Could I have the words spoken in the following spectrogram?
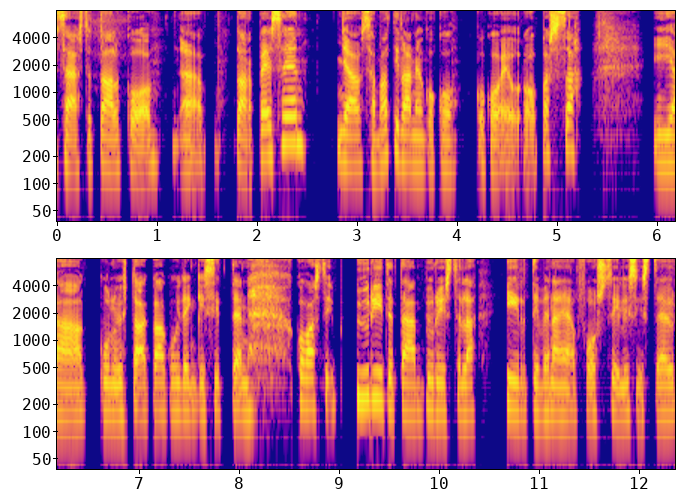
säästötalkoo tarpeeseen. Ja sama tilanne on koko, koko Euroopassa. Ja kun yhtä aikaa kuitenkin sitten kovasti yritetään pyristellä irti Venäjän fossiilisista ja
